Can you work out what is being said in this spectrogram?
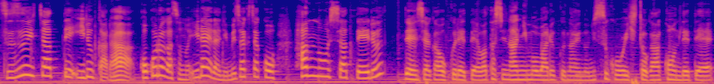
続いちゃっているから心がそのイライラにめちゃくちゃこう反応しちゃっている電車が遅れて私何も悪くないのにすごい人が混んでて。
